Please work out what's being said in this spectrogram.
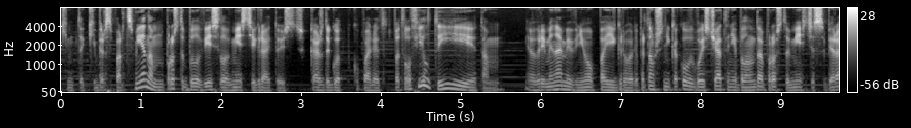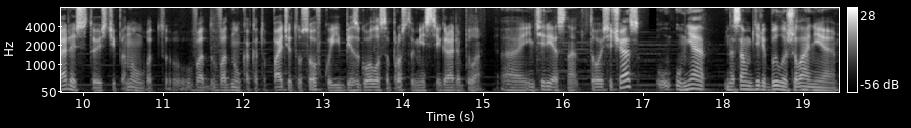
каким-то киберспортсменом, просто было весело вместе играть, то есть каждый год покупали этот Battlefield и там временами в него поигрывали, потому что никакого voice-чата не было, иногда просто вместе собирались, то есть, типа, ну, вот в, в одну, как эту пати-тусовку, и без голоса просто вместе играли, было э, интересно. То сейчас у, у меня на самом деле было желание,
